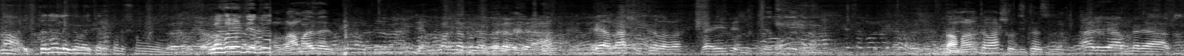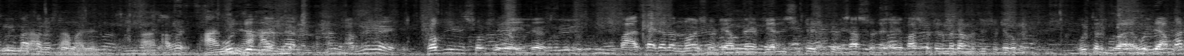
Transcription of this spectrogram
না ইত্যাদি লেগে ভাই তোর কোনো সময় নেই আমার আমার তো আসো দিতে আছে আরে আপনারা কি মাথা নষ্ট আমাদের আপনি সব জিনিস এটা পাঁচ হাজার নয়শো টাকা আপনার বিয়াল্লিশশো টাকা সাতশো টাকা পাঁচশো টাকার মধ্যে আমরা দুশো টাকা ওই ওই আমার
